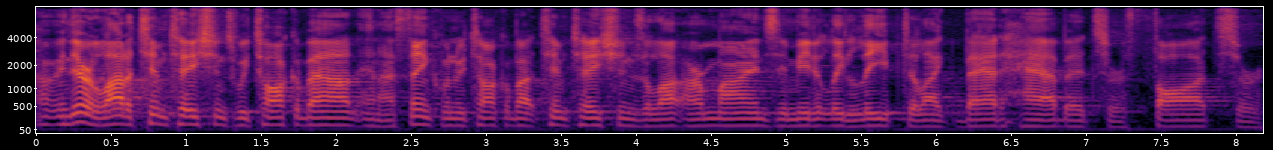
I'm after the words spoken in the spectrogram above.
I mean, there are a lot of temptations we talk about, and I think when we talk about temptations, a lot our minds immediately leap to like bad habits or thoughts or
